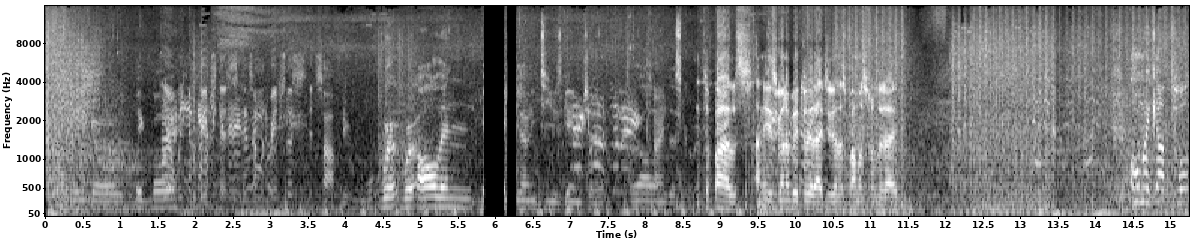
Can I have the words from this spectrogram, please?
There you go, big Yo, boy. we can reach this. Can someone reach this? It's soft. We're we're all in. You don't need to use game chat. We're all Sorry. in Discord. It's a pulse, and he's gonna be to the right. He's gonna spam us from the right. Oh my God, pull.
